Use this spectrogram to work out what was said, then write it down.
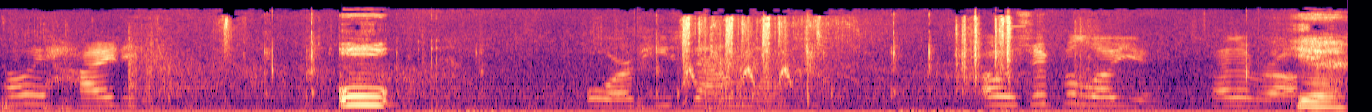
Probably hiding. Oh, Or if he's down there. Oh, he's right below you. By the rock. yeah.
